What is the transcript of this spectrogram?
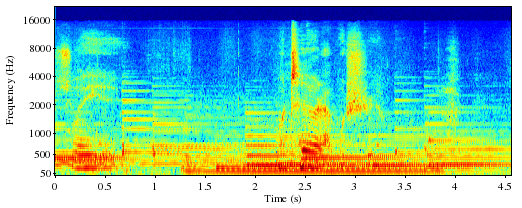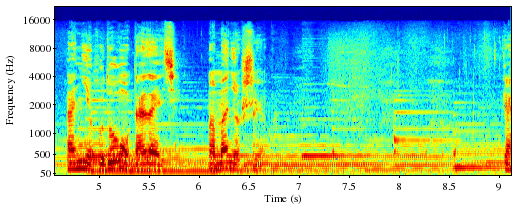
所以我真有点不适应。那你以后多跟我待在一起，慢慢就适应了。给，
